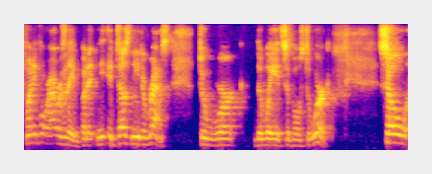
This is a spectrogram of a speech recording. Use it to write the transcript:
24 hours a day but it, it does need a rest to work the way it's supposed to work. So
